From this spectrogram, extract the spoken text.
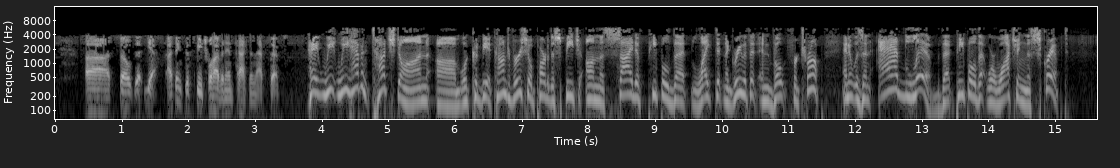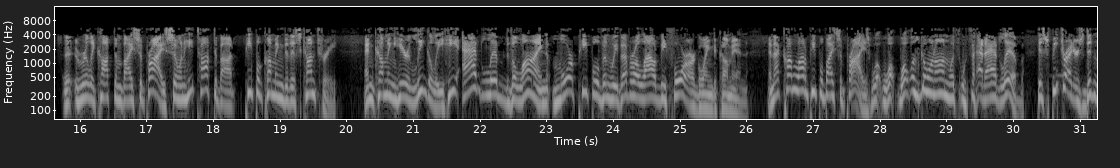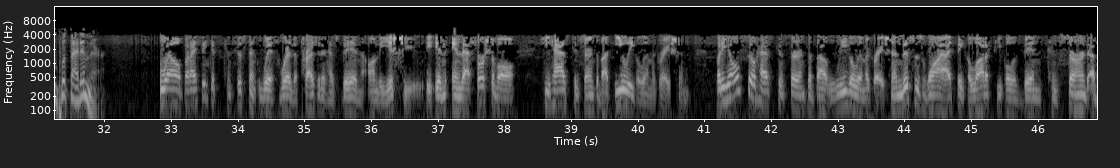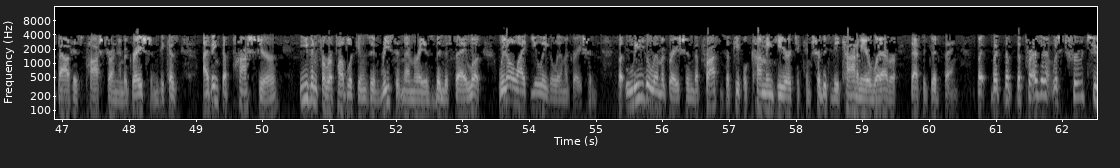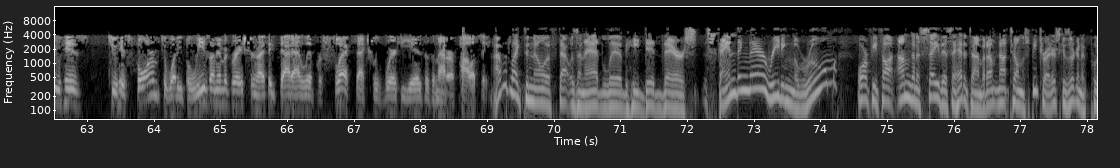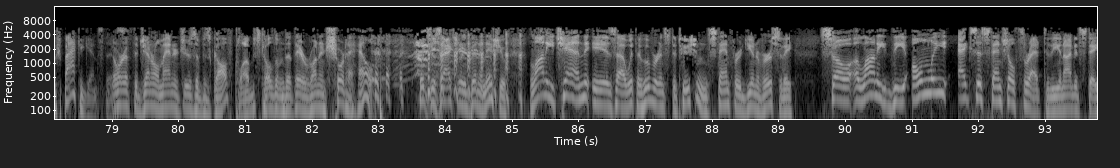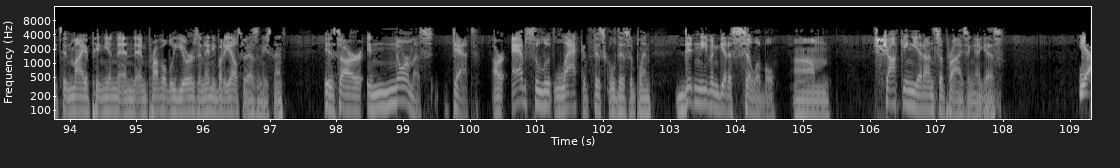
Uh, so th- yes, I think the speech will have an impact in that sense. Hey, we, we haven't touched on um, what could be a controversial part of the speech on the side of people that liked it and agree with it and vote for Trump. And it was an ad lib that people that were watching the script it really caught them by surprise. So when he talked about people coming to this country and coming here legally, he ad libbed the line, more people than we've ever allowed before are going to come in. And that caught a lot of people by surprise. What what what was going on with, with that ad lib? His speechwriters didn't put that in there. Well, but I think it's consistent with where the president has been on the issue. In in that, first of all, he has concerns about illegal immigration, but he also has concerns about legal immigration, and this is why I think a lot of people have been concerned about his posture on immigration, because I think the posture, even for Republicans in recent memory, has been to say, look, we don't like illegal immigration, but legal immigration, the process of people coming here to contribute to the economy or whatever, that's a good thing. But but the, the president was true to his to his form, to what he believes on immigration, and I think that ad lib reflects actually where he is as a matter of policy. I would like to know if that was an ad lib he did there, standing there, reading the room, or if he thought, I'm going to say this ahead of time, but I'm not telling the speechwriters because they're going to push back against this. Or if the general managers of his golf clubs told him that they were running short of help, which has actually been an issue. Lanhee Chen is uh, with the Hoover Institution, and Stanford University. So, Alani, the only existential threat to the United States, in my opinion, and, and probably yours and anybody else who has any sense, is our enormous debt, our absolute lack of fiscal discipline. Didn't even get a syllable. Um, shocking yet unsurprising, I guess. Yeah,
